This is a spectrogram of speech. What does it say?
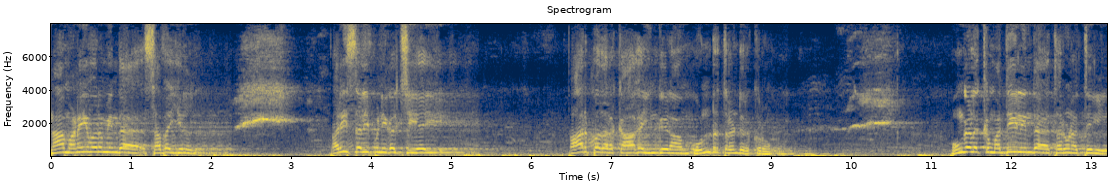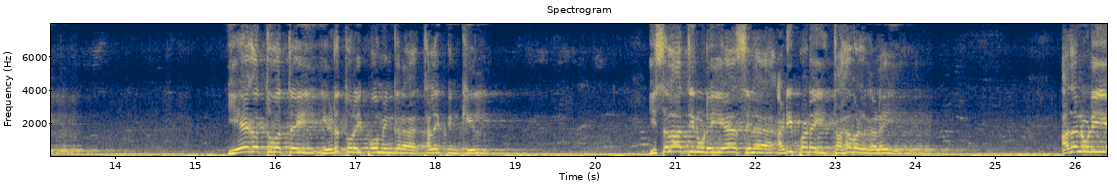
நாம் அனைவரும் இந்த சபையில் பரிசளிப்பு நிகழ்ச்சியை பார்ப்பதற்காக இங்கு நாம் ஒன்று திரண்டு இருக்கிறோம் உங்களுக்கு மத்தியில் இந்த தருணத்தில் ஏகத்துவத்தை எடுத்துரைப்போம் என்கிற தலைப்பின் கீழ் இஸ்லாத்தினுடைய சில அடிப்படை தகவல்களை அதனுடைய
